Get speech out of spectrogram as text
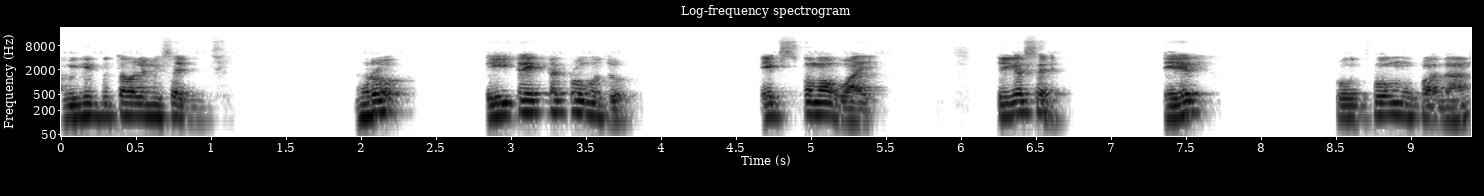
আমি কিন্তু তাহলে মিশাই দিচ্ছি। ধরো এইটা একটা ক্রোমোজোর এক্স কমা ওয়াই ঠিক আছে? এর প্রথম উপাদান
